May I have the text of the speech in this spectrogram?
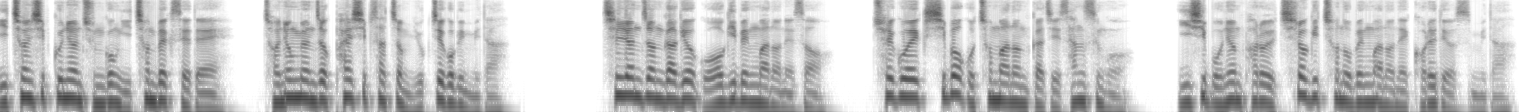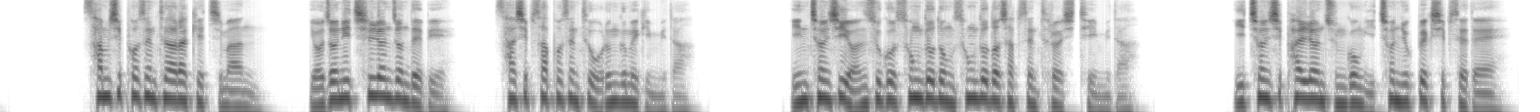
2019년 준공 2100세대 전용 면적 84.6제곱입니다. 7년 전 가격 5억 200만 원에서 최고액 10억 5천만 원까지 상승 후 25년 8월 7억 2,500만 원에 거래되었습니다. 30% 하락했지만 여전히 7년 전 대비 44% 오른 금액입니다. 인천시 연수구 송도동 송도더 샵센트럴시티입니다. 2018년 준공 2610세대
